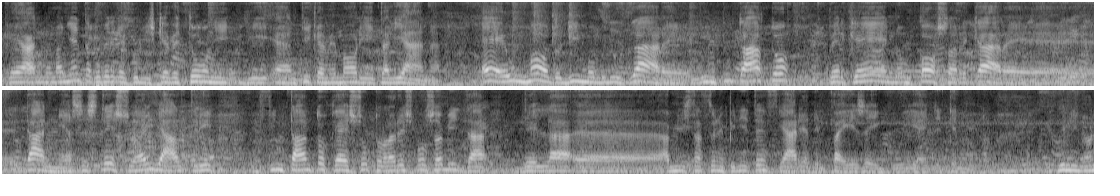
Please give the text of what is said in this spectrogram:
che non ha niente a che vedere con gli schiavettoni di antica memoria italiana, è un modo di immobilizzare l'imputato perché non possa recare eh, danni a se stesso e agli altri fin tanto che è sotto la responsabilità dell'amministrazione eh, penitenziaria del paese in cui è detenuto. E quindi non,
